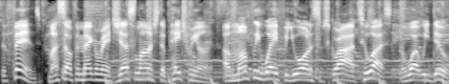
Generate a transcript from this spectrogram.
The fans, myself and Mega Ran just launched a Patreon, a monthly way for you all to subscribe to us and what we do.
